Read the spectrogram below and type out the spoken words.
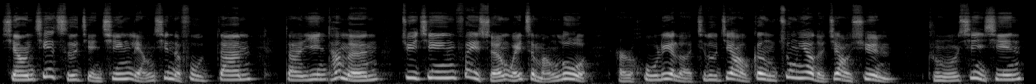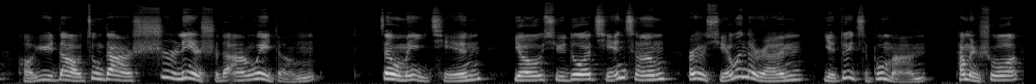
想借此减轻良心的负担，但因他们聚精会神为此忙碌，而忽略了基督教更重要的教训，诸如信心和遇到重大试炼时的安慰等。在我们以前，有许多虔诚而有学问的人也对此不满。他们说，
